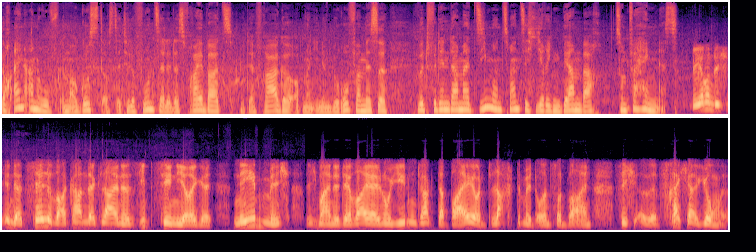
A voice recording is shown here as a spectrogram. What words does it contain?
Doch ein Anruf im August aus der Telefonzelle des Freibads mit der Frage, ob man ihn im Büro vermisse, wird für den damals 27-jährigen Bernbach zum Verhängnis. Während ich in der Zelle war, kam der kleine 17-Jährige neben mich. Ich meine, der war ja nur jeden Tag dabei und lachte mit uns und war ein sich äh, frecher Junge.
